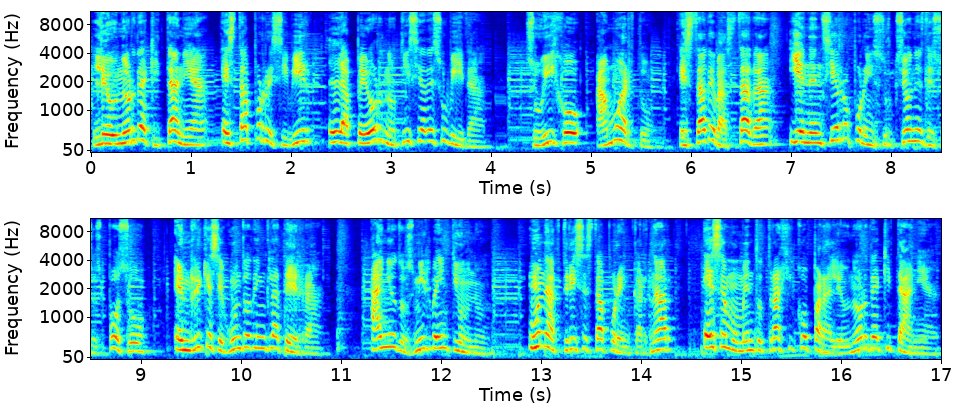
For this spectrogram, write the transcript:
Leonor de Aquitania está por recibir la peor noticia de su vida. Su hijo ha muerto, está devastada y en encierro por instrucciones de su esposo, Enrique II de Inglaterra. Año 2021. Una actriz está por encarnar ese momento trágico para Leonor de Aquitania.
